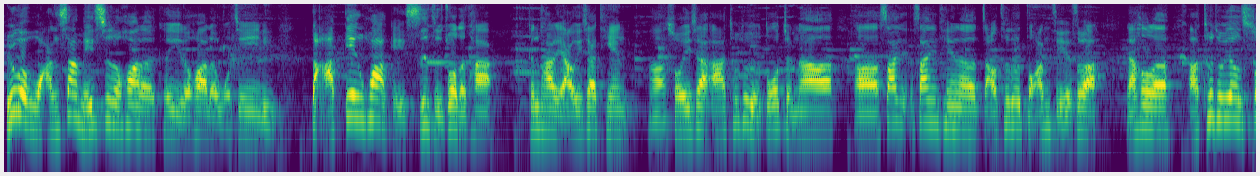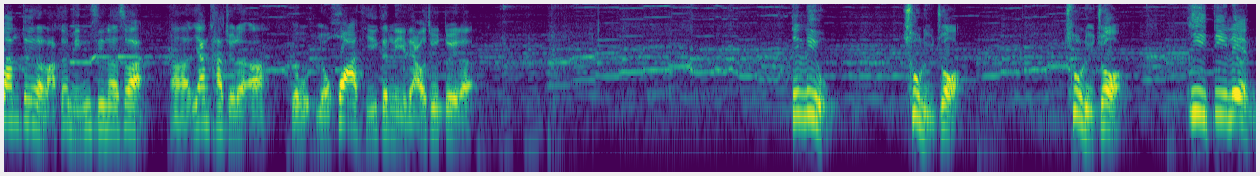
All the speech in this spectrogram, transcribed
如果晚上没事的话呢，可以的话呢，我建议你打电话给狮子座的他，跟他聊一下天啊，说一下啊，兔兔有多准啊啊，上上一天呢找兔兔短解是吧？然后呢啊，兔兔又算对了哪个明星了是吧？啊，让他觉得啊有有话题跟你聊就对了。第六，处女座，处女座，异地恋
